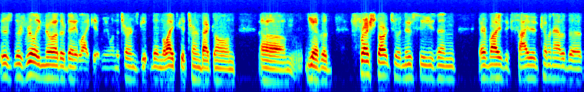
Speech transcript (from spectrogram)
there's there's really no other day like it. when the turns get then the lights get turned back on. Um, you have a fresh start to a new season. Everybody's excited coming out of the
